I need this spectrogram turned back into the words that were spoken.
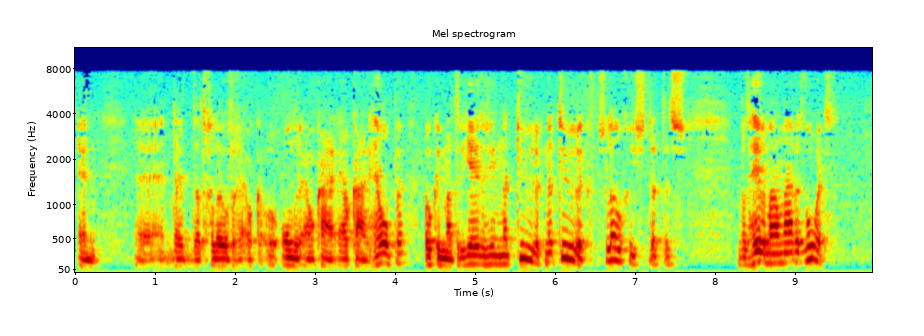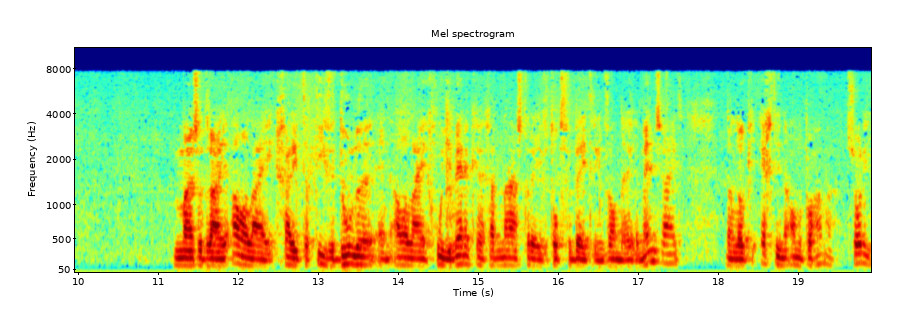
En uh, dat, dat gelovigen ook onder elkaar, elkaar helpen, ook in materiële zin, natuurlijk, natuurlijk, dat is logisch. Dat is wat helemaal naar het woord. Maar zodra je allerlei caritatieve doelen en allerlei goede werken gaat nastreven tot verbetering van de hele mensheid, dan loop je echt in een ander programma. Sorry.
